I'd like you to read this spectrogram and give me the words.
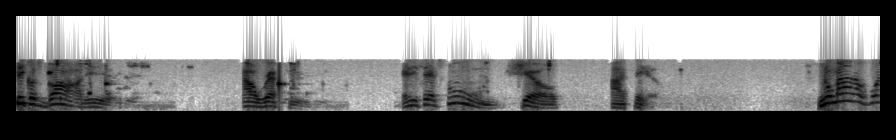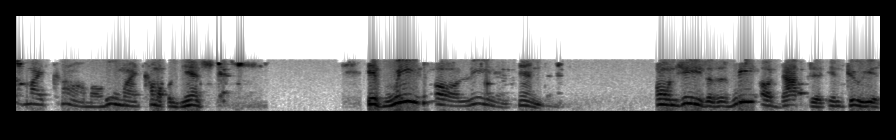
Because God is our refuge. And he says, whom shall I fear? No matter what might come or who might come up against us, if we are leaning in on Jesus, if we adopted into his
